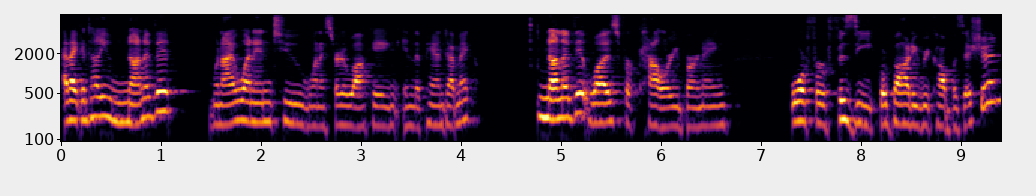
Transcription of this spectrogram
And I can tell you, none of it, when I went into when I started walking in the pandemic, None of it was for calorie burning or for physique or body recomposition,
